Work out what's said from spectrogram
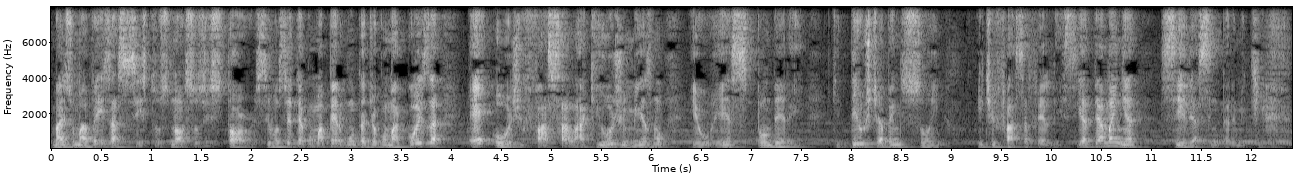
Mais uma vez, assista os nossos stories. Se você tem alguma pergunta de alguma coisa, é hoje. Faça lá que hoje mesmo eu responderei. Que Deus te abençoe e te faça feliz. E até amanhã, se Ele assim permitir.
